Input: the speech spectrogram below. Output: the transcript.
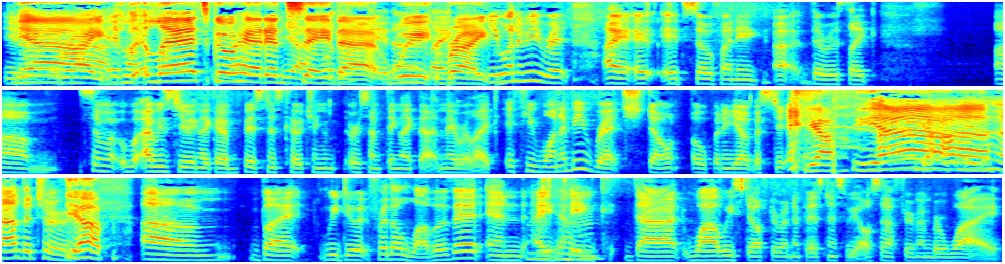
you know? Yeah. Right. If I L- wanna- let's go ahead and say we'll just that. We- Like, right. If you want to be rich, I. It, it's so funny. Uh, there was like. Um, some I was doing like a business coaching or something like that, and they were like, "If you want to be rich, don't open a yoga studio." Yeah. Yeah. yeah. isn't that the truth? Yep. Um, but we do it for the love of it. And I think that while we still have to run a business, we also have to remember why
